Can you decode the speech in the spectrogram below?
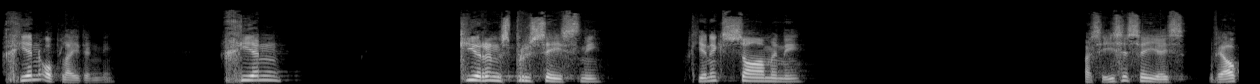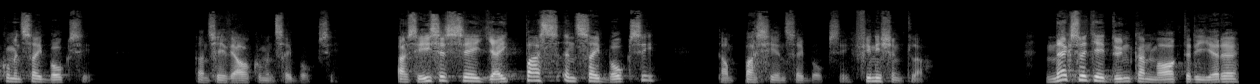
Geen opleiding nie. Geen keuringsproses nie. Geen eksamen nie. As Jesus sê jy's welkom in sy boksie, dan sê jy welkom in sy boksie. As Jesus sê jy pas in sy boksie, dan pas jy in sy boksie. Finish en klaar. Niks wat jy doen kan maak dat die Here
